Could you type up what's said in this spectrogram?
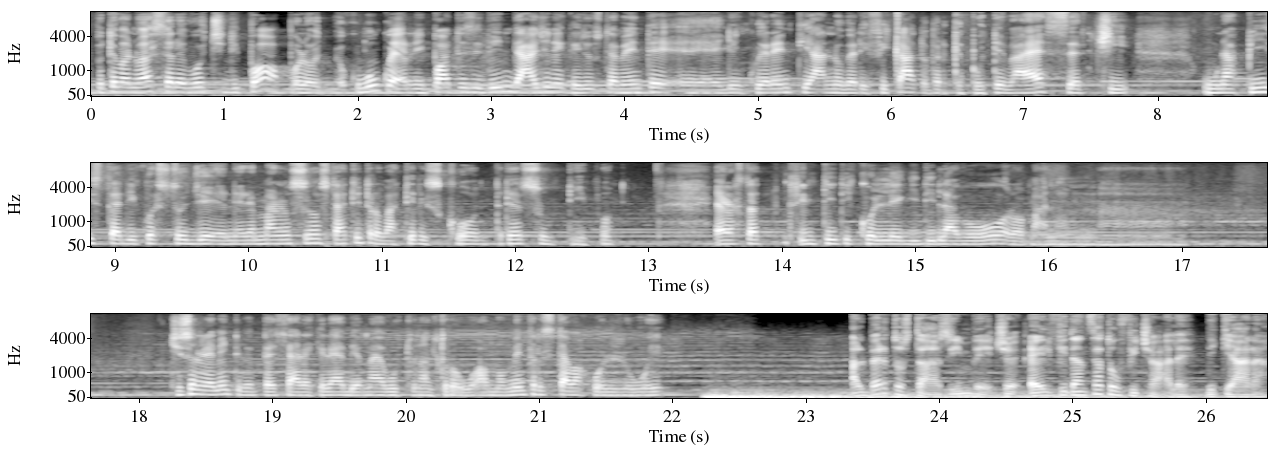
potevano essere voci di popolo, o comunque erano ipotesi di indagine che giustamente eh, gli inquirenti hanno verificato perché poteva esserci una pista di questo genere, ma non sono stati trovati riscontri di nessun tipo. Erano stati sentiti colleghi di lavoro, ma non ci sono elementi per pensare che lei abbia mai avuto un altro uomo mentre stava con lui. Alberto Stasi, invece, è il fidanzato ufficiale di Chiara.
